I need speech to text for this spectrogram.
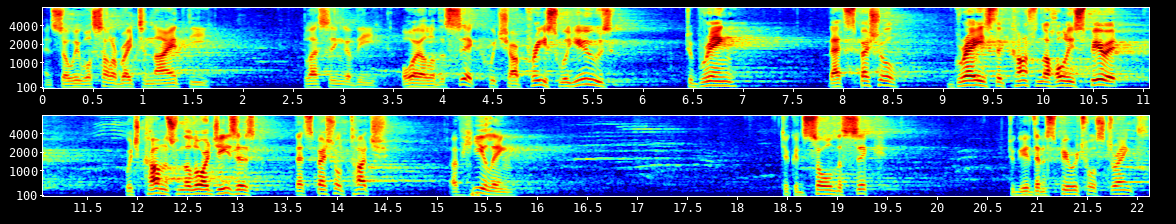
And so we will celebrate tonight the blessing of the oil of the sick, which our priests will use to bring that special grace that comes from the Holy Spirit, which comes from the Lord Jesus that special touch of healing to console the sick, to give them spiritual strength,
